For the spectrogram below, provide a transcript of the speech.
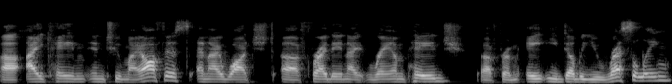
uh, I came into my office and I watched uh, Friday Night Rampage uh, from AEW Wrestling.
